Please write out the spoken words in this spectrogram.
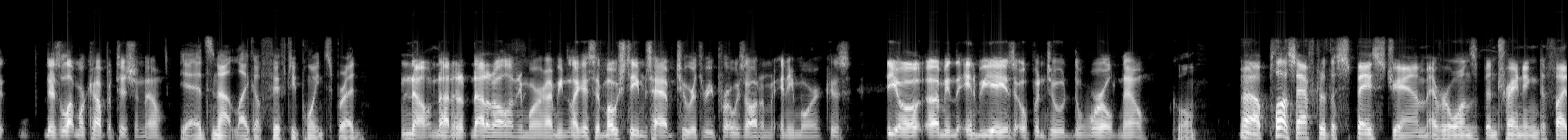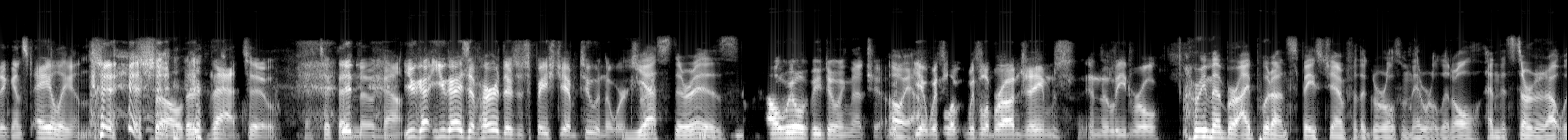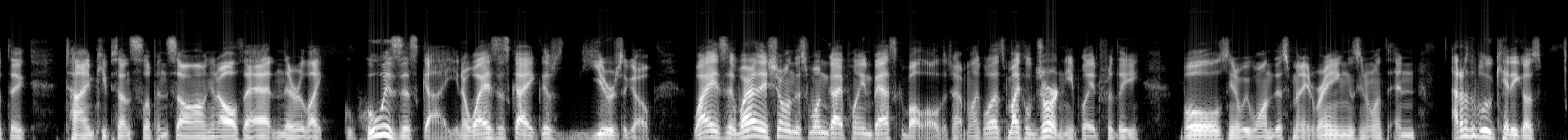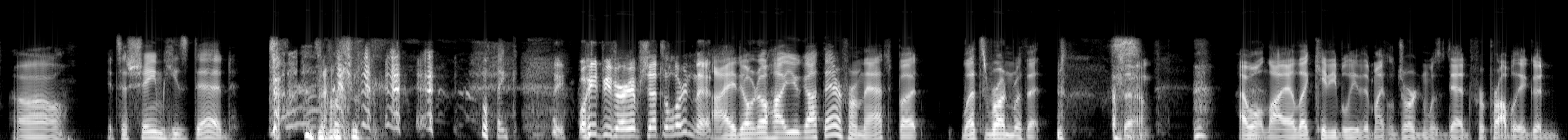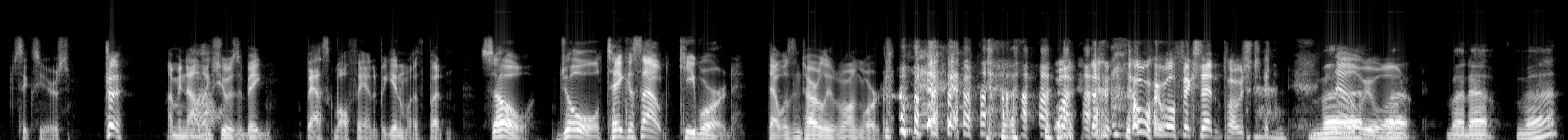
there's a lot more competition now. Yeah, it's not like a 50 point spread. No, not at, not at all anymore. I mean, like I said, most teams have two or three pros on them anymore because you know, I mean, the NBA is open to the world now. Cool. Uh, plus, after the Space Jam, everyone's been training to fight against aliens. so there's that too. Gotta Take that Did- into account. You got you guys have heard there's a Space Jam 2 in the works. right? Yes, there is. oh, we will be doing that, Joe. Oh yeah. Yeah, with Le- with LeBron James in the lead role. I remember I put on Space Jam for the girls when they were little, and it started out with the "Time Keeps on Slipping" song and all that, and they were like, "Who is this guy? You know, why is this guy?" This was years ago. Why is it? Why are they showing this one guy playing basketball all the time? I'm like, well, that's Michael Jordan. He played for the Bulls. You know, we won this many rings. You know, and out of the blue, Kitty goes, "Oh, it's a shame he's dead." like, Well, he'd be very upset to learn that. I don't know how you got there from that, but let's run with it. so I won't lie. I let Kitty believe that Michael Jordan was dead for probably a good six years. I mean, not Wow. like she was a big basketball fan to begin with, but so Joel, take us out, keyboard. That was entirely the wrong order. Well, don't worry, we'll fix that in post. No, we won't. But, uh, but,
